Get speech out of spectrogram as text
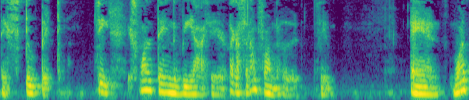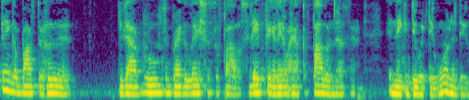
They stupid. See, it's one thing to be out here. Like I said, I'm from the hood. See, and one thing about the hood, you got rules and regulations to follow. So they figure they don't have to follow nothing, and they can do what they want to do.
